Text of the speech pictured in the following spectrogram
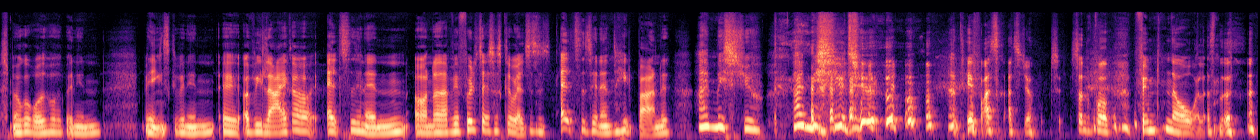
smukke rødhårede veninde, min engelske veninde, øh, og vi liker altid hinanden, og når vi har fødselsdag, så skriver vi altid, altid til hinanden helt barnet, I miss you, I miss you too. det er faktisk ret sjovt. Sådan på 15 år eller sådan noget.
